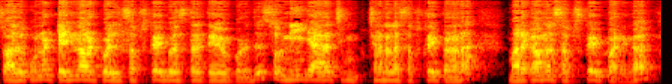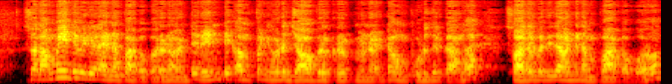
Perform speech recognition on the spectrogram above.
ஸோ அதுக்கு இன்னும் டென் ஆர் டுவெல் சப்ஸ்கிரைபர்ஸ் தான் தேவைப்படுது. ஸோ நீங்க யாராச்சும் சேனலை சப்ஸ்கிரைப் பண்ணனா மறக்காம சப்ஸ்கிரைப் பண்ணுங்க. ஸோ நம்ம இந்த வீடியோ என்ன பார்க்க போறோம்னா வந்துட்டு ரெண்டு கம்பெனியோட ஜாப் ரெக்ரூட்மெண்ட் வந்துட்டு அவங்க கொடுத்துருக்காங்க. ஸோ அதை பத்தி தான் வந்துட்டு நம்ம பார்க்க போறோம்.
